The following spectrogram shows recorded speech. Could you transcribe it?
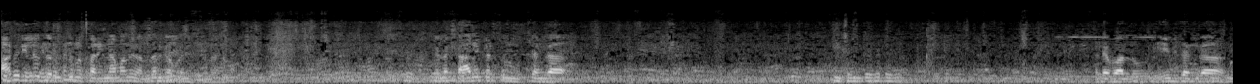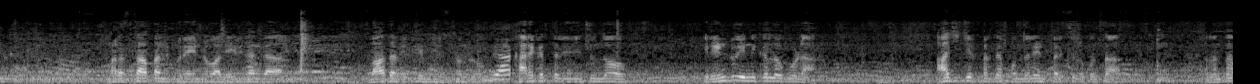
పార్టీలో జరుగుతున్న పరిణామాలను అందరూ గమనిస్తున్నారు. ఇలా కార్యకర్తలు ముఖ్యంగా అంటే వాళ్ళు ఏ విధంగా మనస్తాపానికి గురైండ్రు వాళ్ళు ఏ విధంగా బాధ వ్యక్తం చేస్తుండ్రు కార్యకర్తలు ఏదైతుందో ఈ రెండు ఎన్నికల్లో కూడా ఆచిత్య పెద్ద పొందలేని పరిస్థితులు కొంత అదంతా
